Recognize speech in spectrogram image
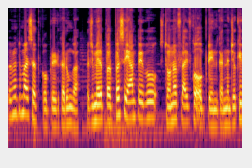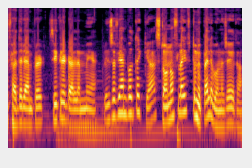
तो मैं तुम्हारे साथ कोऑपरेट करूँगा। और जो मेरा पर्पस है, यहाँ पे वो स्टोन ऑफ़ लाइफ को ऑप्टेन करना जो की फेदर एम्पर सीक्रेट आलम में है। प्रिंस ऑफ़ यान बोलता है, क्या स्टोन ऑफ़ लाइफ तुम्हें पहले बोलना चाहिए था?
